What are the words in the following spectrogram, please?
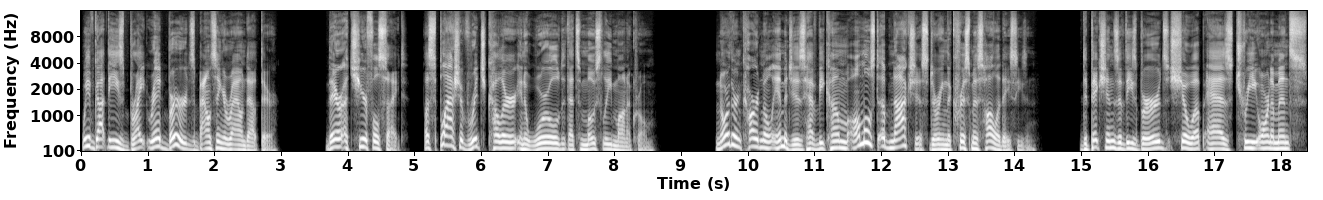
we've got these bright red birds bouncing around out there. They're a cheerful sight, a splash of rich color in a world that's mostly monochrome. Northern cardinal images have become almost obnoxious during the Christmas holiday season. Depictions of these birds show up as tree ornaments,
